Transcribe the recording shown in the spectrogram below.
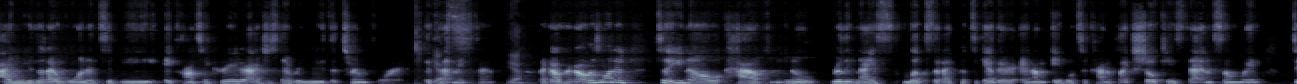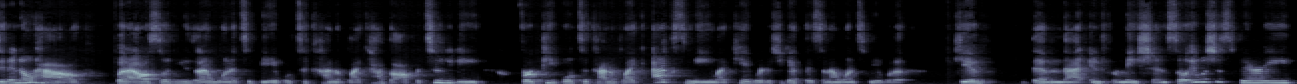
I knew that I wanted to be a content creator. I just never knew the term for it, if yes. that makes sense. Yeah. Like I was like, I always wanted to, you know, have, you know, really nice looks that I put together and I'm able to kind of like showcase that in some way. Didn't know how, but I also knew that I wanted to be able to kind of like have the opportunity for people to kind of like ask me, like, hey, where did you get this? And I wanted to be able to give them that information. So it was just very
